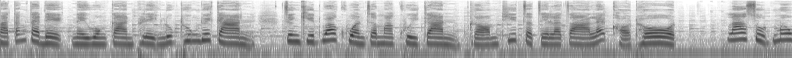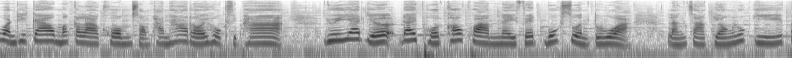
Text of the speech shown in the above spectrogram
มาตั้งแต่เด็กในวงการเพลงลูกทุ่งด้วยกัน จึงคิดว่าควรจะมาคุยกัน พร้อมที่จะเจรจาและขอโทษ ล่าสุดเมื่อวันที่ 9 มกราคม 2565 ยุ้ยญาติเยอะได้โพสต์ข้อความใน Facebook ส่วนตัว หลังจากย้องลูกยี้ไป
